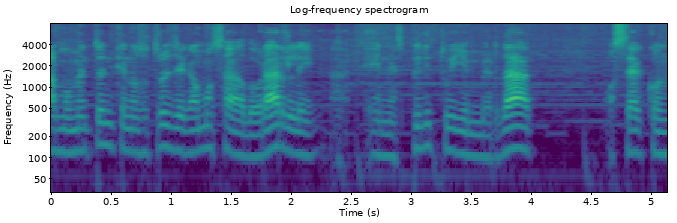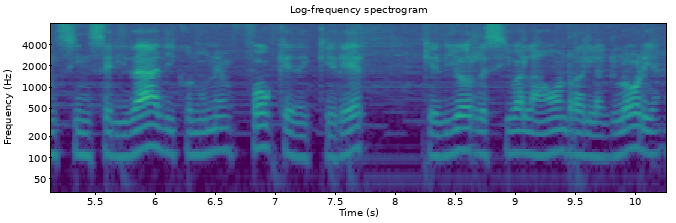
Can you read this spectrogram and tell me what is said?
Al momento en que nosotros llegamos a adorarle en espíritu y en verdad, o sea, con sinceridad y con un enfoque de querer que Dios reciba la honra y la gloria,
